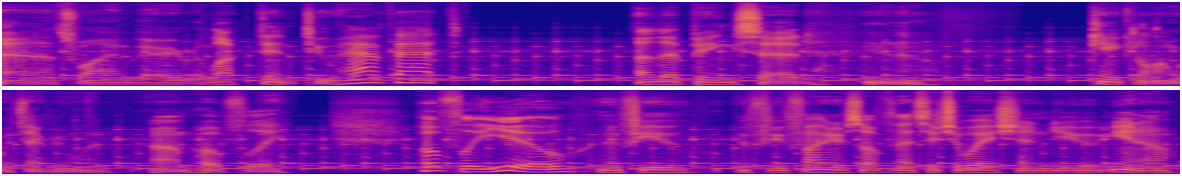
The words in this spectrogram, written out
And that's why I'm very reluctant to have that. Uh, that being said, you know, can't get along with everyone. Um, hopefully, hopefully you, if you if you find yourself in that situation, you you know,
